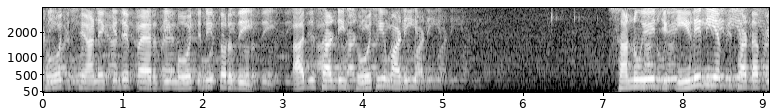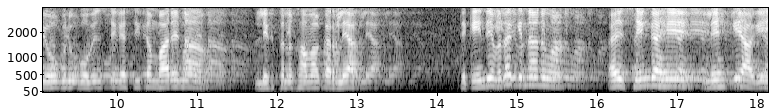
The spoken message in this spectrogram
ਸੋਚ ਸਿਆਣੇ ਕਹਿੰਦੇ ਪੈਰ ਦੀ ਮੋਚ ਨਹੀਂ ਤੁਰਦੀ। ਅੱਜ ਸਾਡੀ ਸੋਚ ਹੀ ਮਾੜੀ ਹੈ ਸਾਨੂੰ ਇਹ ਯਕੀਨ ਹੀ ਨਹੀਂ ਹੈ ਵੀ ਸਾਡਾ ਪਿਓ ਗੁਰੂ ਗੋਬਿੰਦ ਸਿੰਘ ਅਸੀਂ ਤਾਂ ਮਾਰੇ ਨਾ ਲਿਖਤ ਲਿਖਾਵਾ ਕਰ ਲਿਆ। ਤੇ ਕਹਿੰਦੇ ਪਤਾ ਕਿੰਨਾ ਨੂੰ ਆ? ਇਹ ਸਿੰਘ ਇਹ ਲਿਖ ਕੇ ਆ ਗਏ।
